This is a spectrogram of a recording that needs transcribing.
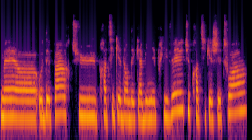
mais euh, au départ, tu pratiquais dans des cabinets privés, tu pratiquais chez toi.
